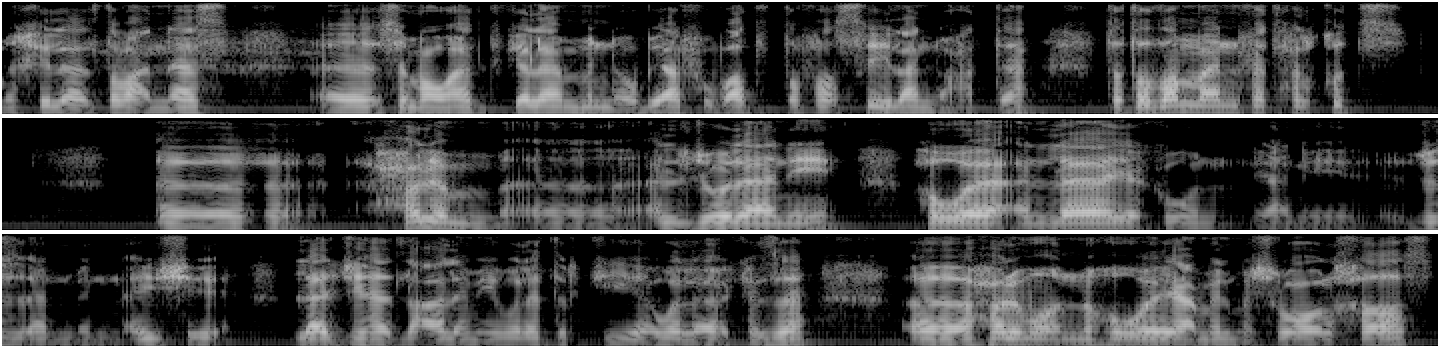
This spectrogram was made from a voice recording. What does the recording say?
من خلال طبعا الناس آه، سمعوا هذا الكلام منه وبيعرفوا بعض التفاصيل عنه حتى تتضمن فتح القدس. حلم الجولاني هو أن لا يكون يعني جزءا من أي شيء لا الجهاد العالمي ولا تركيا ولا كذا. حلمه أنه هو يعمل مشروعه الخاص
